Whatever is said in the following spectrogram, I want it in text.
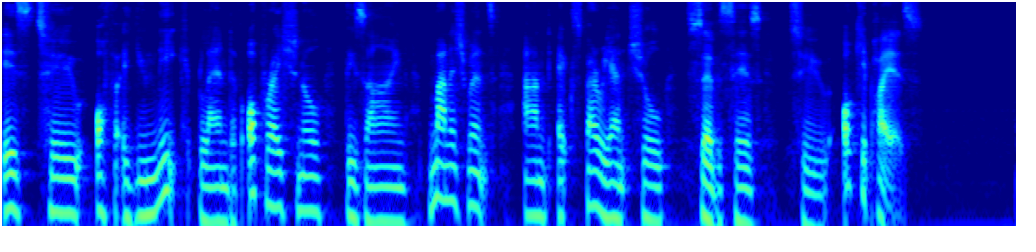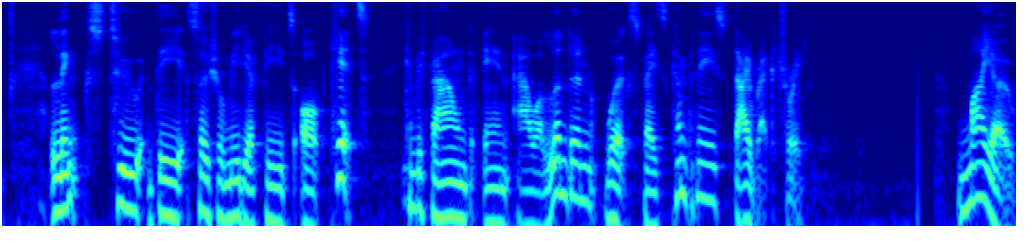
is to offer a unique blend of operational, design, management, and experiential services to occupiers. Links to the social media feeds of Kitt can be found in our London Workspace Companies directory. Myo.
